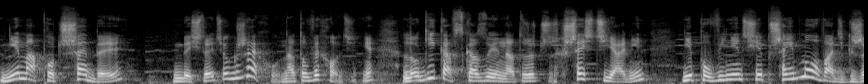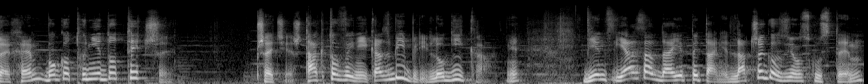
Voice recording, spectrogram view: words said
nie ma potrzeby myśleć o grzechu, na to wychodzi. Nie? Logika wskazuje na to, że chrześcijanin nie powinien się przejmować grzechem, bo go to nie dotyczy. Przecież tak to wynika z Biblii, logika. Nie? Więc ja zadaję pytanie, dlaczego w związku z tym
